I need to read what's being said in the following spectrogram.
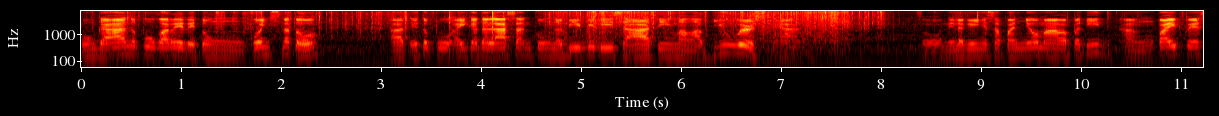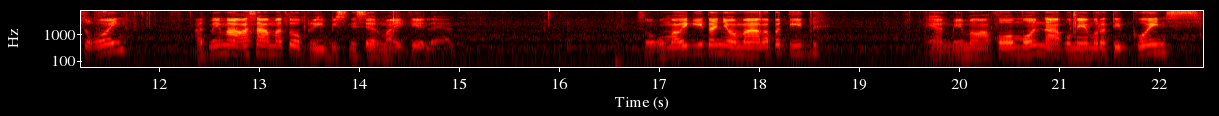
kung gaano po karir itong coins na to at ito po ay kadalasan kong nabibili sa ating mga viewers. Ayan. So, nilagay niya sa panyo mga kapatid ang 5 peso coin. At may mga to, previous ni Sir Michael. Ayan. So, kung makikita nyo mga kapatid, ayan, may mga common na commemorative coins.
